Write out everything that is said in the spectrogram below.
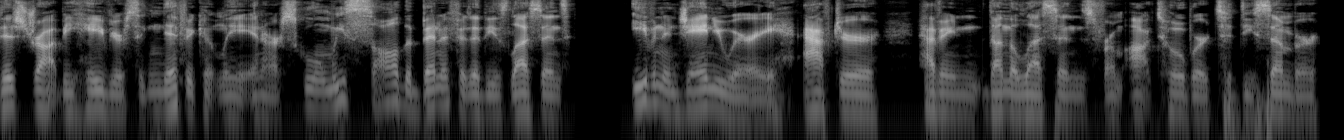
this drop behavior significantly in our school. And we saw the benefit of these lessons even in January after having done the lessons from October to December.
